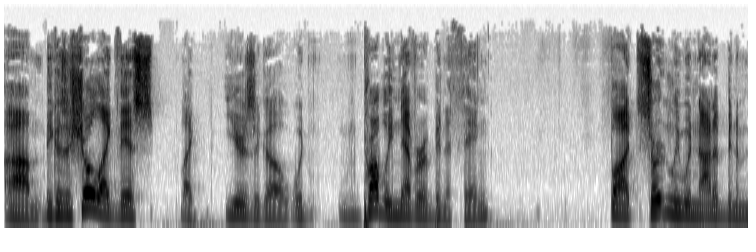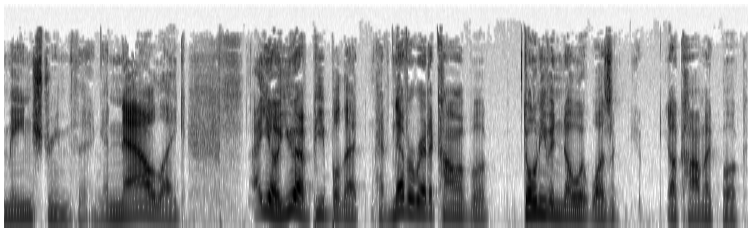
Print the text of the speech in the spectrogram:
Um, because a show like this, like years ago, would probably never have been a thing. but certainly would not have been a mainstream thing. And now, like, you know, you have people that have never read a comic book, don't even know it was a, a comic book.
